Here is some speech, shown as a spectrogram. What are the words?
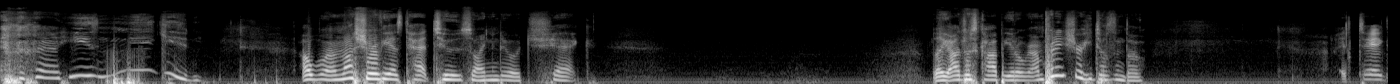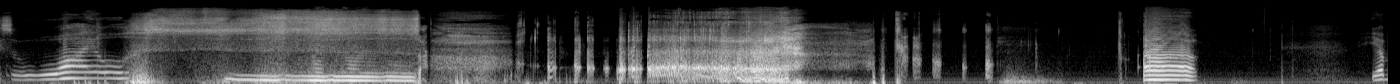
He's naked. Oh, I'm not sure if he has tattoos, so I need to go check. Like, I'll just copy it over. I'm pretty sure he doesn't, though. It takes a while. Uh, yep.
